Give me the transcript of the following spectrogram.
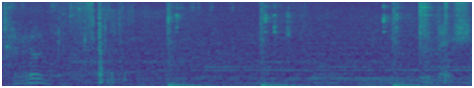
trudno. Idę się.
